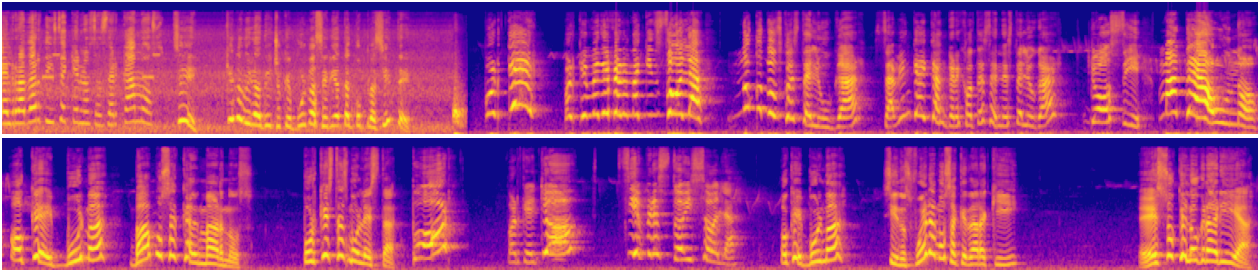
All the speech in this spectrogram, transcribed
El radar dice que nos acercamos. Sí, ¿quién hubiera dicho que Bulma sería tan complaciente? ¿Por qué? ¿Por qué me dejaron aquí sola? No conozco este lugar. ¿Saben que hay cangrejotes en este lugar? Yo sí. ¡Mate a uno! Ok, Bulma, vamos a calmarnos. ¿Por qué estás molesta? ¿Por? Porque yo siempre estoy sola. Ok, Bulma, si nos fuéramos a quedar aquí, ¿eso qué lograría?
